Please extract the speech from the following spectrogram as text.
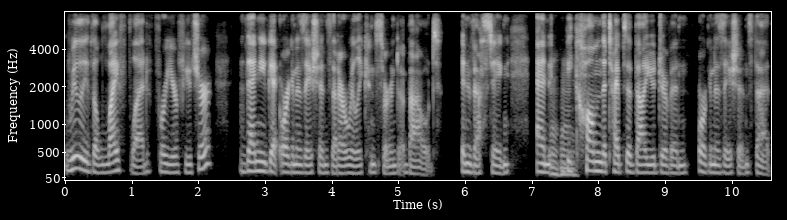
really the lifeblood for your future, then you get organizations that are really concerned about investing and mm-hmm. become the types of value driven organizations that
